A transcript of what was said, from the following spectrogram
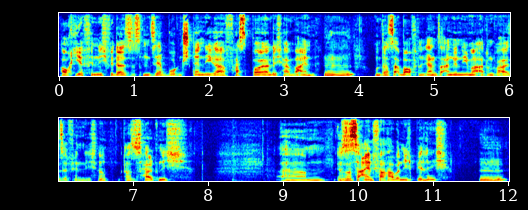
Auch hier finde ich wieder, es ist ein sehr bodenständiger, fast bäuerlicher Wein. Mhm. Und das aber auf eine ganz angenehme Art und Weise, finde ich. Ne? Also es ist halt nicht, ähm, es ist einfach, aber nicht billig. Mhm.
